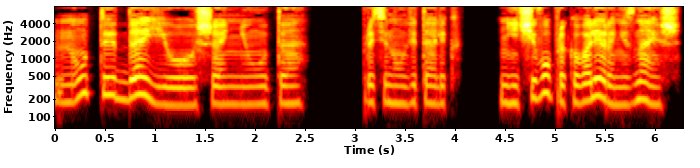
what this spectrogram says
Ну ты даешь, Анюта, протянул Виталик. Ничего про кавалера не знаешь.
